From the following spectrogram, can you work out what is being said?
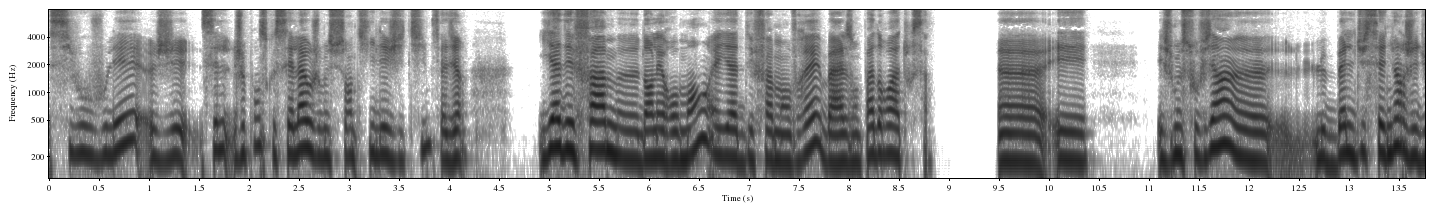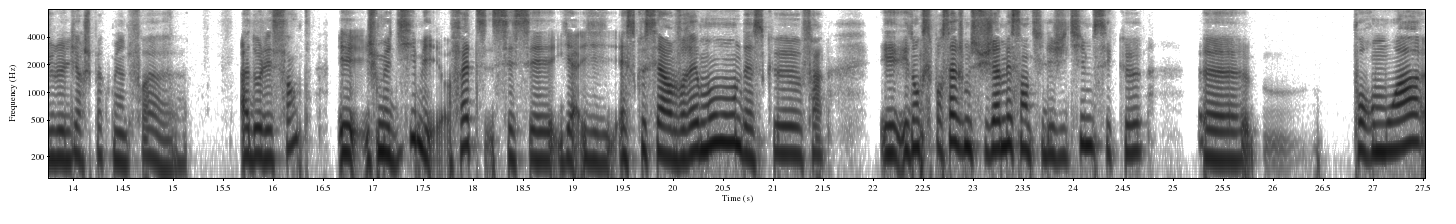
si vous voulez, je pense que c'est là où je me suis sentie illégitime, c'est-à-dire il y a des femmes dans les romans et il y a des femmes en vrai, bah, elles n'ont pas droit à tout ça. Et, et, je me souviens, euh, Le Bel du Seigneur, j'ai dû le lire je sais pas combien de fois, euh, adolescente. Et je me dis, mais en fait, c'est, c'est, est-ce que c'est un vrai monde? Est-ce que, enfin, et, donc c'est pour ça que je me suis jamais sentie légitime, c'est que pour moi,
